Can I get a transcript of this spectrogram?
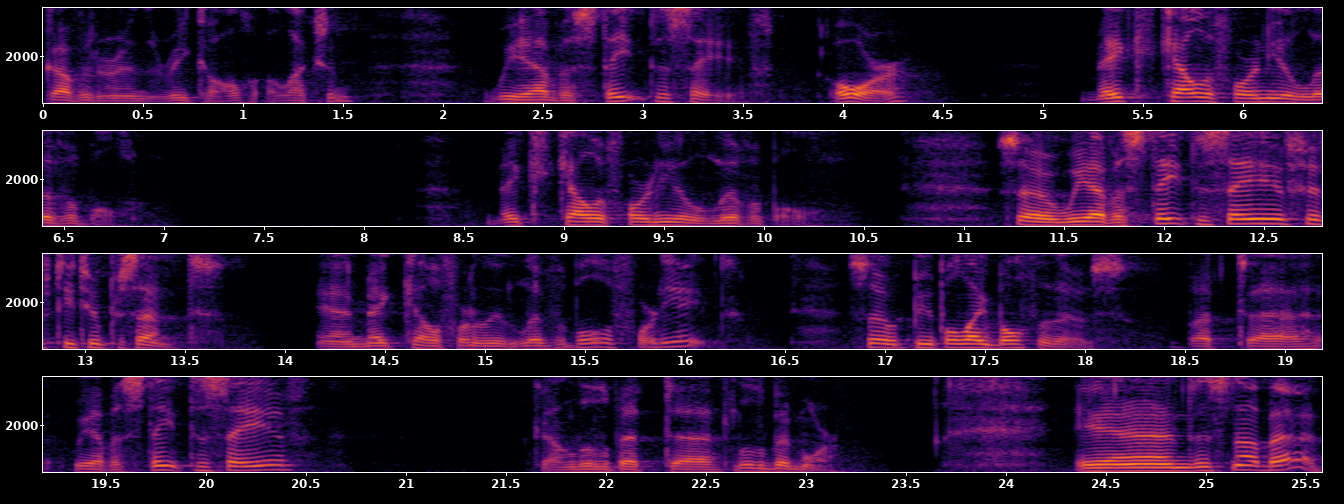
governor in the recall election. We have a state to save. Or, make California livable. Make California livable. So we have a state to save, 52%, and make California livable, 48. So people like both of those. But uh, we have a state to save, got a little bit, uh, a little bit more. And it's not bad.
